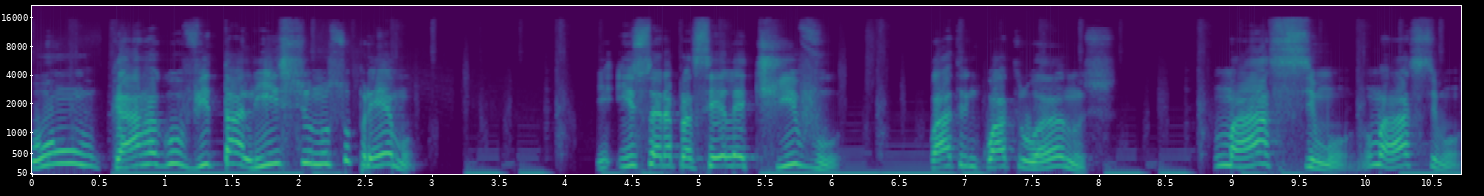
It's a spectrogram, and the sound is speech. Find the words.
um cargo vitalício no Supremo. E isso era para ser eletivo, quatro em quatro anos. No máximo, no máximo.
